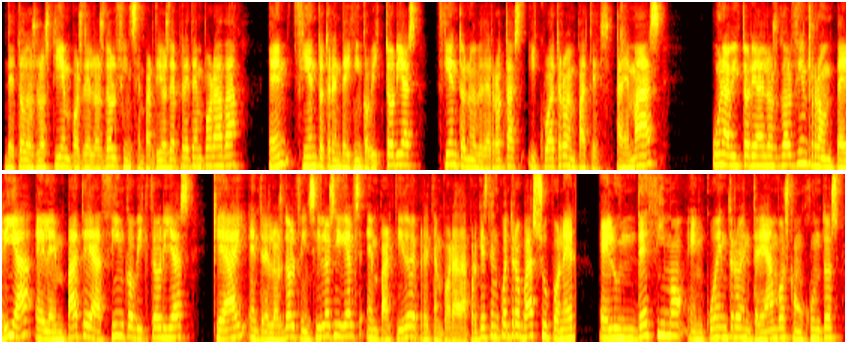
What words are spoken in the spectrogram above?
de todos los tiempos de los Dolphins en partidos de pretemporada en 135 victorias, 109 derrotas y 4 empates. Además, una victoria de los Dolphins rompería el empate a 5 victorias que hay entre los Dolphins y los Eagles en partido de pretemporada, porque este encuentro va a suponer el undécimo encuentro entre ambos conjuntos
